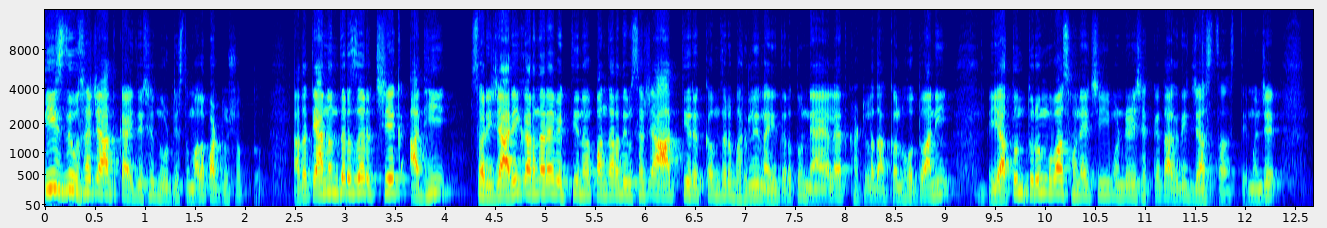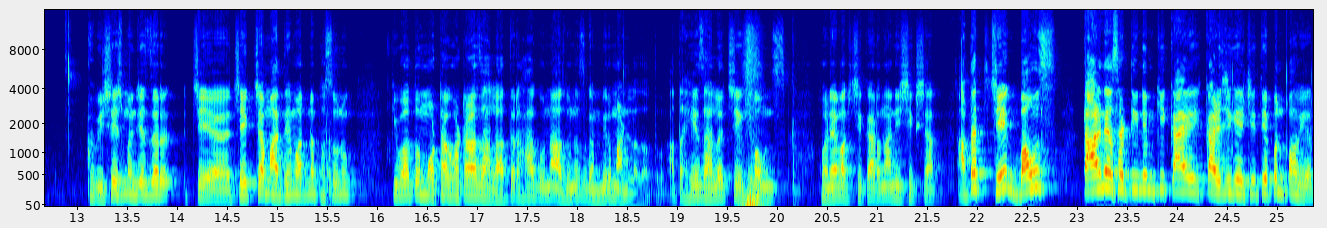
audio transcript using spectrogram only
तीस दिवसाच्या आत कायदेशीर नोटीस तुम्हाला पाठवू शकतो. आता त्यानंतर जर चेक आधी सॉरी जारी करणाऱ्या व्यक्तीनं पंधरा दिवसाच्या आत ती रक्कम जर भरली नाही तर तो न्यायालयात खटला दाखल होतो आणि यातून तुरुंगवास होण्याची मंडळी शक्यता अगदी जास्त असते. म्हणजे विशेष म्हणजे जर चे चेकच्या माध्यमातून फसवणूक किंवा तो मोठा घोटाळा झाला तर हा गुन्हा अजूनच गंभीर मानला जातो. आता हे झालं चेक बाउन्स होण्यामागची कारणं आणि शिक्षा. आता चेक बाउन्स टाळण्यासाठी नेमकी काय काळजी घ्यायची ते पण पाहूयात.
